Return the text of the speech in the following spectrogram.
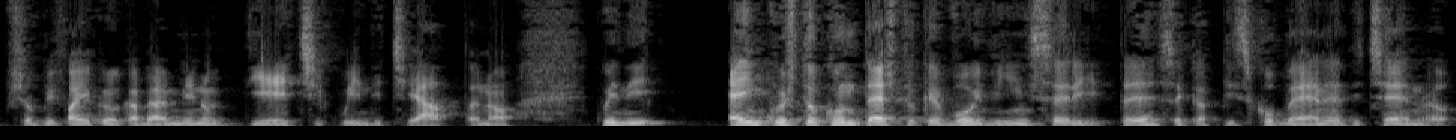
Shopify credo che abbia almeno 10-15 app, no? Quindi è in questo contesto che voi vi inserite, se capisco bene, dicendo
